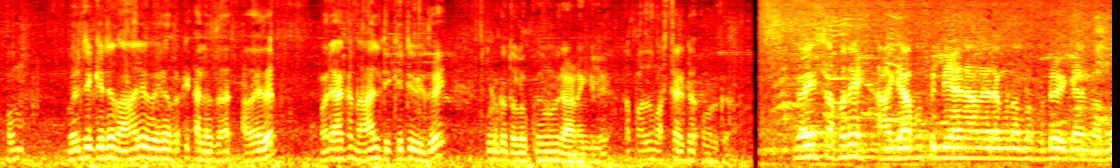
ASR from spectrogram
അപ്പം ഒരു ടിക്കറ്റ് നാല് പേർക്ക് അല്ല അതായത് ഒരാൾക്ക് നാല് ടിക്കറ്റ് വീതമേ കൊടുക്കത്തുള്ളൂ കൂണൂരാണെങ്കിൽ. അപ്പോൾ അത് മസ്റ്റായിട്ട് ഓർക്കുക. ഗൈസ് അപ്പതേ ആ ഗ്യാപ്പ് ഫില്ല് ചെയ്യാൻ ആ നേരം കൊണ്ട് നമ്മൾ ഫുഡ് കഴിക്കാൻ വന്നു.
